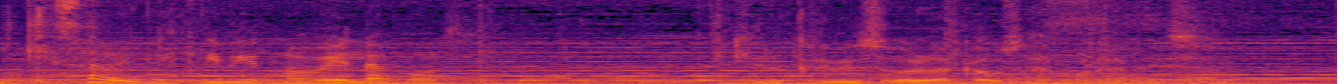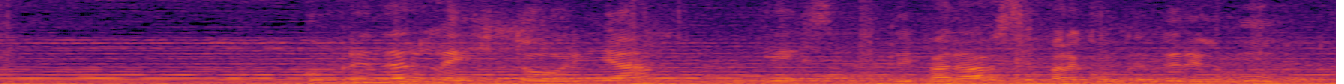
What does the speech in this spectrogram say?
¿Y qué sabes de escribir novelas vos? Quiero escribir sobre la causa de Morales. Comprender la historia es prepararse para comprender el mundo.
